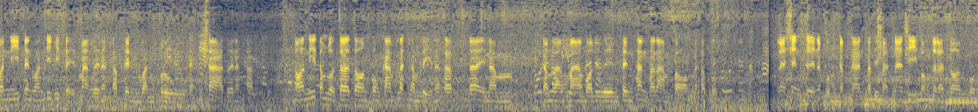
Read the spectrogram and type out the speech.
วันนี้เป็นวันที่พิเศษมากเลยนะครับ เป็นวันครูแห่งชาติด้วยนะครับ ตอนนี้ตำรวจจราจรโครงการพระราชดำรินะครับ ได้นำกำลังมาบริเวณเซ็นทรัลพระรามสองนะครับผมและเช่นเคยนะผมกับการปฏิบัติหน้าที่ของจราจรโครง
